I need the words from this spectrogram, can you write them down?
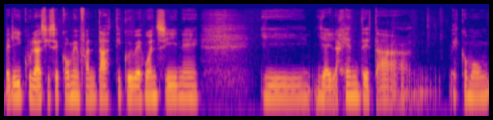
películas y se comen fantástico y ves buen cine. Y, ahí la gente está, es como,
